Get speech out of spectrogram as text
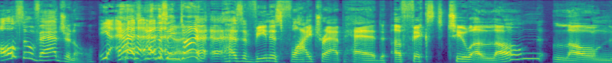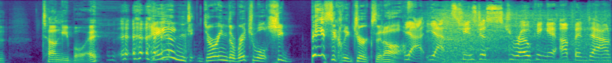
also vaginal. Yeah. At the same time, uh, has a Venus flytrap head affixed to a long, long tonguey boy. and during the ritual, she basically jerks it off. Yeah, yes. She's just stroking it up and down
